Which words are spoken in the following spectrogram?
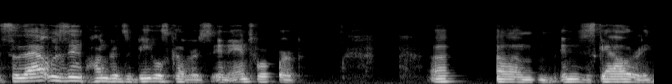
So that was in hundreds of Beatles covers in Antwerp, uh, um, in this gallery.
